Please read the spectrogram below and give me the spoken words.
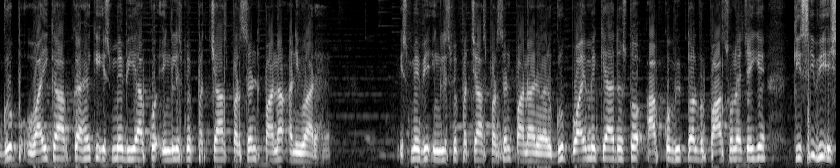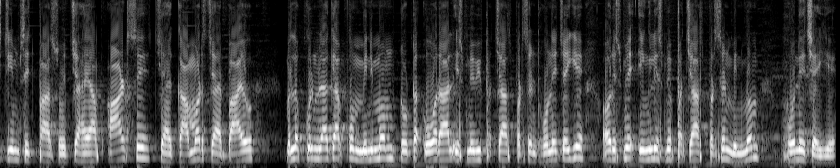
ग्रुप वाई का आपका है कि इसमें भी आपको इंग्लिश में 50 परसेंट पाना अनिवार्य है। इसमें भी इंग्लिश में 50 परसेंट पाना अनिवार्य ग्रुप वाई में क्या है दोस्तों? आपको भी ट्वेल्व पास होना चाहिए। किसी भी स्ट्रीम से पास हो, चाहे आप आर्ट से, चाहे कॉमर्स चाहे बायो मतलब कुल मिला के आपको मिनिमम टोटल ओवरऑल इसमें भी 50 परसेंट होने चाहिए और इसमें इंग्लिश में 50 परसेंट मिनिमम होने चाहिए।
